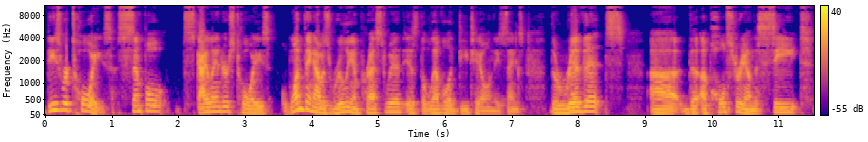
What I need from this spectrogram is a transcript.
These were toys, simple Skylanders toys. One thing I was really impressed with is the level of detail on these things. The rivets, uh, the upholstery on the seat,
